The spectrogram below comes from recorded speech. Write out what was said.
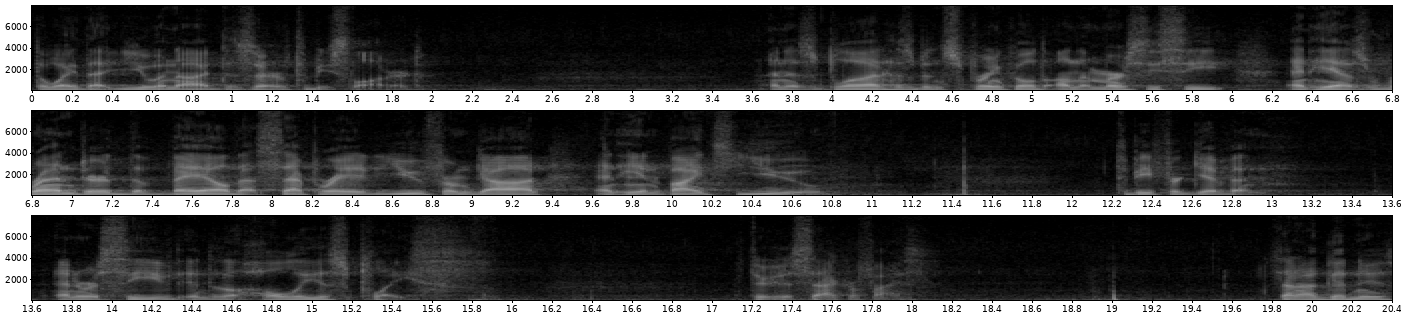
the way that you and I deserve to be slaughtered. And his blood has been sprinkled on the mercy seat, and he has rendered the veil that separated you from God, and he invites you to be forgiven and received into the holiest place through his sacrifice. Is that not good news?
